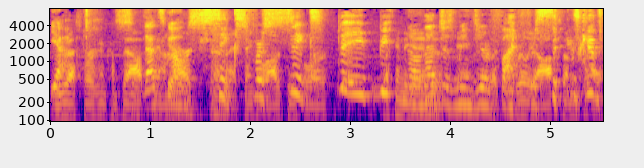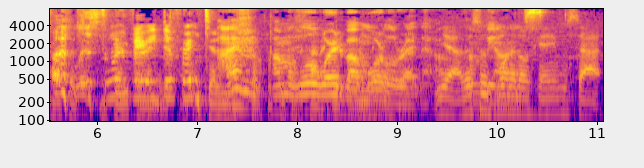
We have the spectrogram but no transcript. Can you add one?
yeah. U.S. version comes out. That's good. March, six for six, baby. No, that just means you're five really for six because our lists were very different. I'm, I'm a little worried about Mortal right now. Yeah, this is one of those games that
